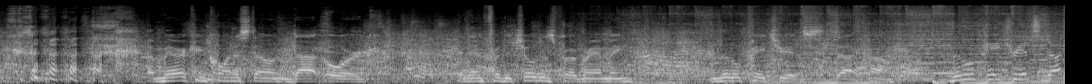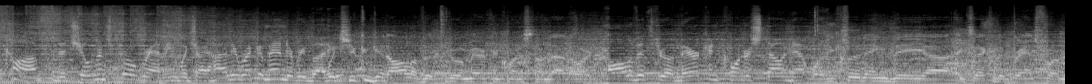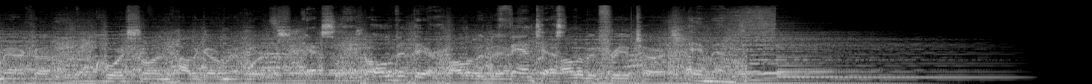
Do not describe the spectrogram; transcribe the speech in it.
AmericanCornerstone.org. And then for the children's programming, littlepatriots.com. littlepatriots.com for the children's programming, which I highly recommend everybody. Which you can get all of it through AmericanCornerstone.org, all of it through American Cornerstone Network. including the uh, Executive Branch for America course on how the government works. Excellent. All of it there. All of it there. Fantastic. All of it free of charge. Amen.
